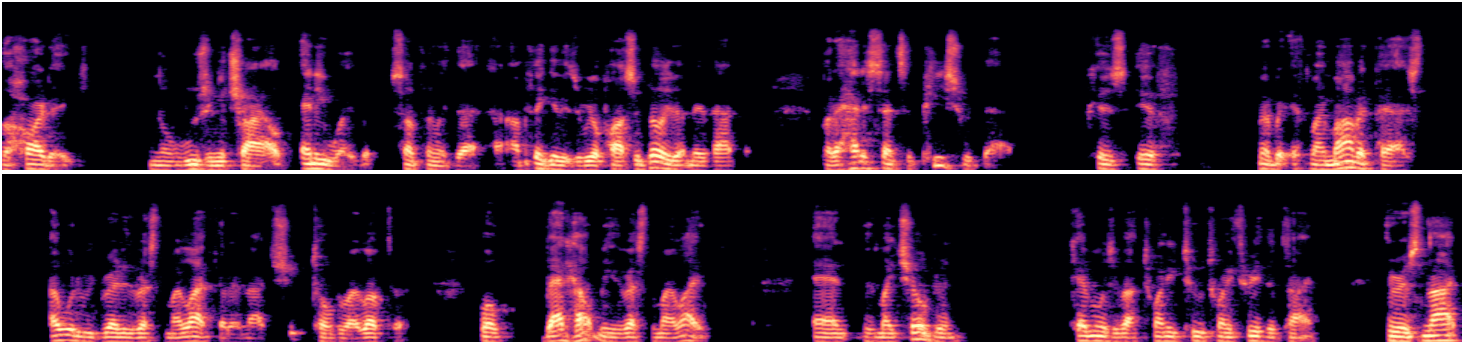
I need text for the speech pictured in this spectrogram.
the heartache you know, losing a child anyway, but something like that. I'm thinking there's a real possibility that may have happened. But I had a sense of peace with that because if, remember, if my mom had passed, I would have regretted the rest of my life that I not told her I loved her. Well, that helped me the rest of my life. And with my children, Kevin was about 22, 23 at the time. There is not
